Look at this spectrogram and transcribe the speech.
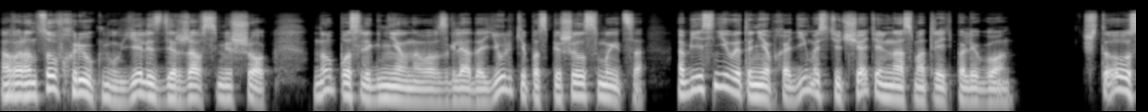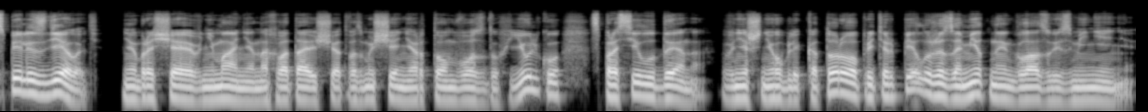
а Воронцов хрюкнул, еле сдержав смешок, но после гневного взгляда Юльки поспешил смыться, объяснив это необходимостью тщательно осмотреть полигон. Что успели сделать? Не обращая внимания на хватающую от возмущения ртом воздух Юльку, спросил у Дэна, внешний облик которого претерпел уже заметные глазу изменения.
